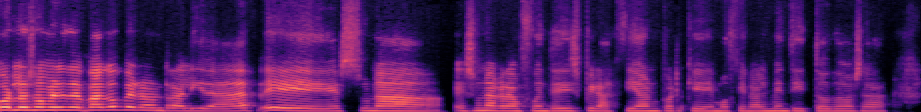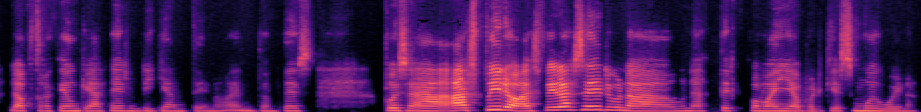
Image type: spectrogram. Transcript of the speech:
por los hombres de Paco, pero en realidad eh, es, una, es una gran fuente de inspiración porque emocionalmente y todo, o sea, la actuación que hace es brillante, ¿no? Entonces, pues aspiro, aspiro a ser una, una actriz como ella porque es muy buena.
